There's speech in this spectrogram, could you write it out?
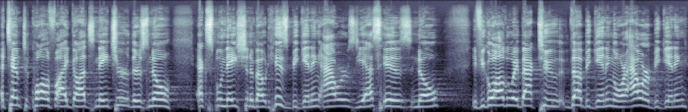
attempt to qualify God's nature. There's no explanation about his beginning. Ours, yes. His, no. If you go all the way back to the beginning or our beginning,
